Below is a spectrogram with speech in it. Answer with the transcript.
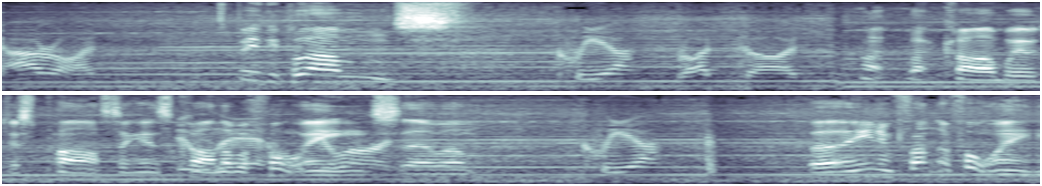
Car right. Speedy plums. Clear. Right side. That, that car we were just passing is Still car number there, hold 14, so um, Clear. 13 in front of 14.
